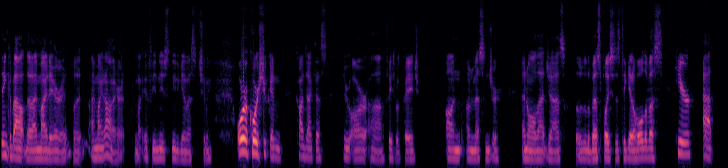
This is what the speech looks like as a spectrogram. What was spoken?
think about that I might air it, but I might not air it if you just need to get a message to me. Or, of course, you can contact us through our uh, Facebook page on, on Messenger and all that jazz. Those are the best places to get a hold of us here at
